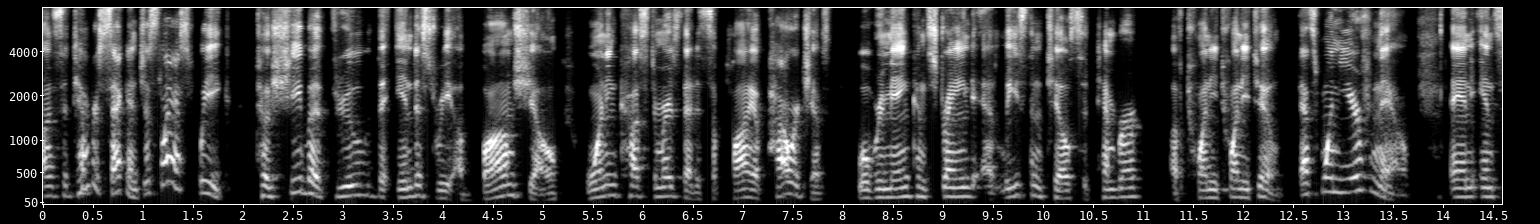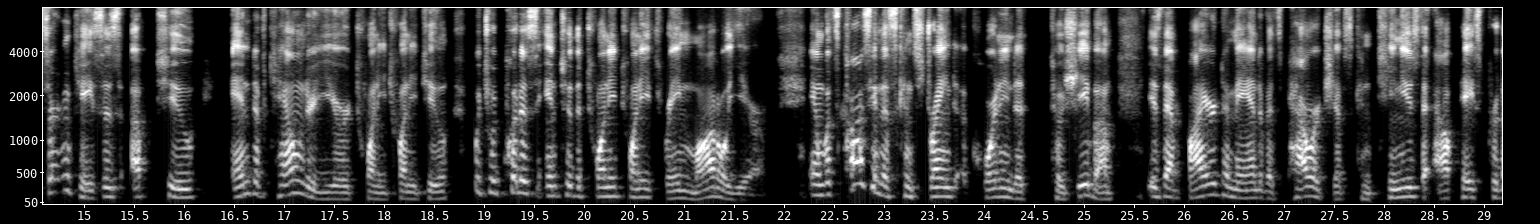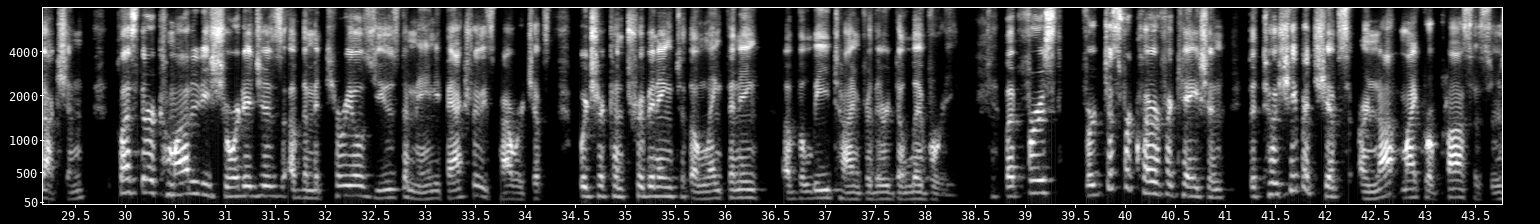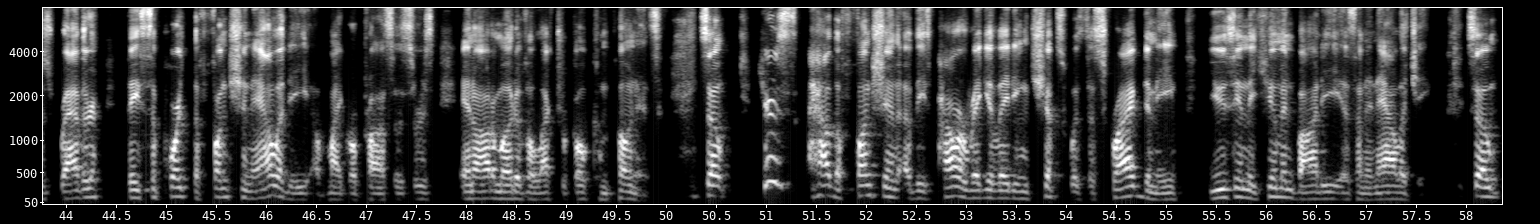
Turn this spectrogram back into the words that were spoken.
on September 2nd, just last week, Toshiba threw the industry a bombshell warning customers that its supply of power chips will remain constrained at least until September of 2022. That's one year from now. And in certain cases, up to end of calendar year 2022, which would put us into the 2023 model year. And what's causing this constraint, according to Toshiba, is that buyer demand of its power chips continues to outpace production. Plus, there are commodity shortages of the materials used to manufacture these power chips, which are contributing to the lengthening of the lead time for their delivery. But first, for just for clarification, the Toshiba chips are not microprocessors, rather they support the functionality of microprocessors in automotive electrical components. So here's how the function of these power regulating chips was described to me using the human body as an analogy. So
